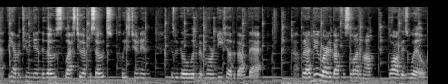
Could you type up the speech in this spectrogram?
Uh, if you haven't tuned into those last two episodes, please tune in because we go a little bit more in detail about that. Uh, but I do write about this a lot in my blog as well.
